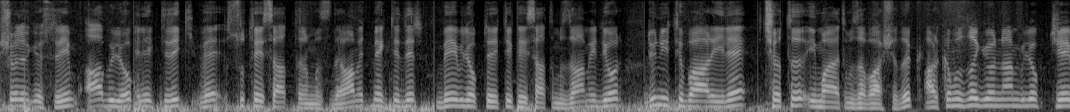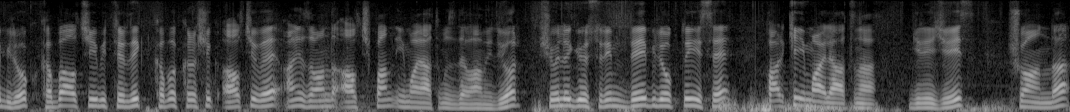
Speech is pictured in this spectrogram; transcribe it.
şöyle göstereyim. A blok elektrik ve su tesisatlarımız devam etmektedir. B blokta elektrik tesisatımız devam ediyor. Dün itibariyle çatı imalatımıza başladık. Arkamızda görünen blok C blok. Kaba alçıyı bitirdik. Kaba kırışık alçı ve aynı zamanda alçıpan imalatımız devam ediyor. Şöyle göstereyim. D blokta ise parke imalatına gireceğiz. Şu anda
